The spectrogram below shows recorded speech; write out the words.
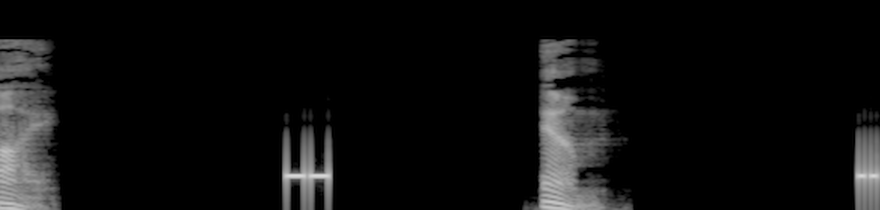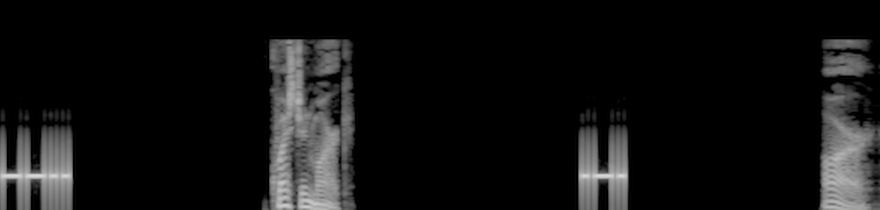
I. M. Question mark. R.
